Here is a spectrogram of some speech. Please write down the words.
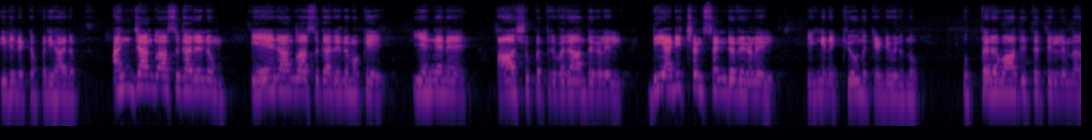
ഇതിനൊക്കെ പരിഹാരം. അഞ്ചാം ക്ലാസ്സുകാരനും ഏഴാം ക്ലാസ്സുകാരനുമൊക്കെ എങ്ങനെ ആശുപത്രി വരാന്തകളിൽ ഡി അഡിക്ഷൻ സെന്ററുകളിൽ ഇങ്ങനെ ക്യൂ നിൽക്കേണ്ടി വരുന്നു? ഉത്തരവാദിത്വത്തിൽ നിന്ന്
